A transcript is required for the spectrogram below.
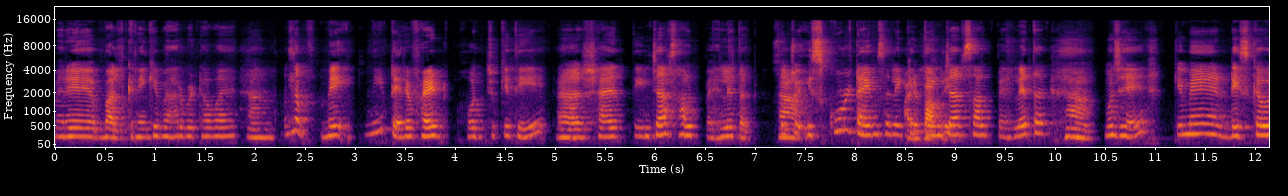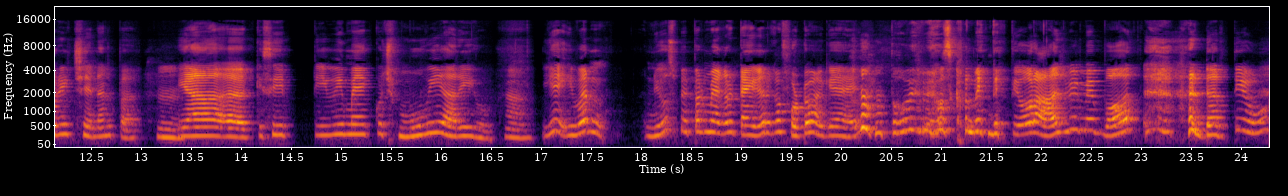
मेरे बालकनी के बाहर बैठा हुआ है। हाँ। मतलब मैं इतनी टेरिफाइड हो चुकी थी हाँ। शायद तीन चार साल पहले तक। हाँ। सोचो स्कूल टाइम से लेकर तीन चार साल पहले तक हाँ। मुझे कि मैं डिस्कवरी चैनल पर हम्म, या किसी टीवी में कुछ मूवी आ रही हो। हाँ। ये इवन न्यूज़पेपर में अगर टाइगर का फ़ोटो आ गया है तो भी मैं उसको नहीं देखती। और आज भी मैं बहुत डरती हूँ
